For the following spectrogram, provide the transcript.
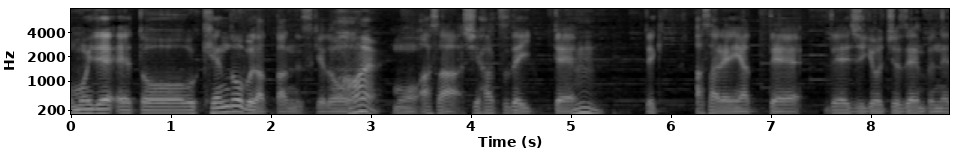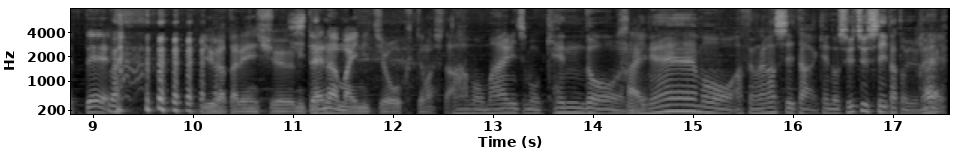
思い出えっ、と僕剣道部だったんですけど、はい。もう朝始発で行って、うん。で朝練やってで授業中全部寝て 夕方練習みたいな毎日を送ってました。あーもう毎日もう剣道にね、もう汗を流していた剣道集中していたというね、はい。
